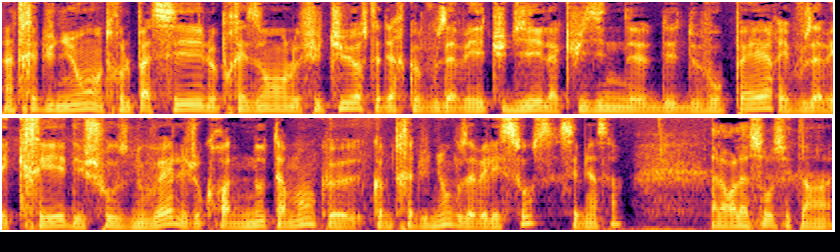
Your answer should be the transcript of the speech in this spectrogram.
un trait d'union entre le passé, le présent, le futur, c'est-à-dire que vous avez étudié la cuisine de, de, vos pères et vous avez créé des choses nouvelles, et je crois notamment que comme trait d'union, vous avez les sauces, c'est bien ça? Alors la sauce est un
